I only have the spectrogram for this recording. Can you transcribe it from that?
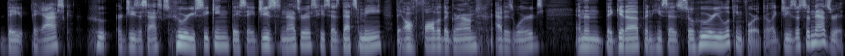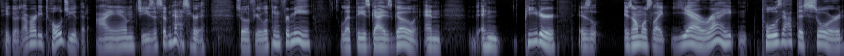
they they ask who or Jesus asks, "Who are you seeking?" They say, "Jesus of Nazareth." He says, "That's me." They all fall to the ground at his words, And then they get up and he says, So who are you looking for? They're like, Jesus of Nazareth. He goes, I've already told you that I am Jesus of Nazareth. So if you're looking for me, let these guys go. And and Peter is is almost like, Yeah, right. Pulls out this sword,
